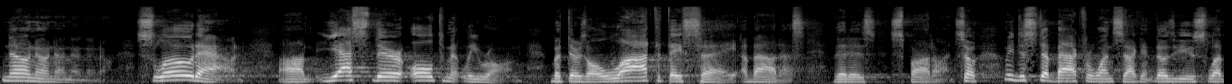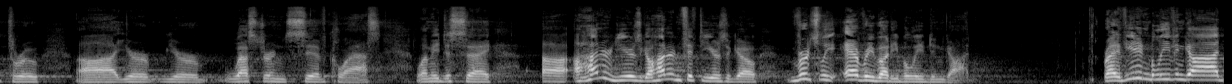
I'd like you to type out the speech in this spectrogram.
no, no, no, no, no, no. Slow down. Um, yes, they're ultimately wrong, but there's a lot that they say about us that is spot on. So let me just step back for one second. Those of you who slept through uh, your, your Western Civ class, let me just say, uh, 100 years ago, 150 years ago, virtually everybody believed in God. Right? If you didn't believe in God,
